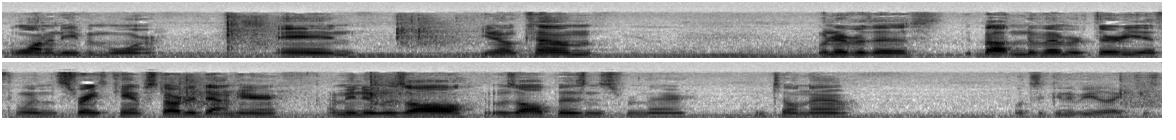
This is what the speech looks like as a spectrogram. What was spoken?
want it even more. And you know, come whenever the about November 30th when strength camp started down here, I mean, it was all it was all business from there until now. What's it going to be like just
